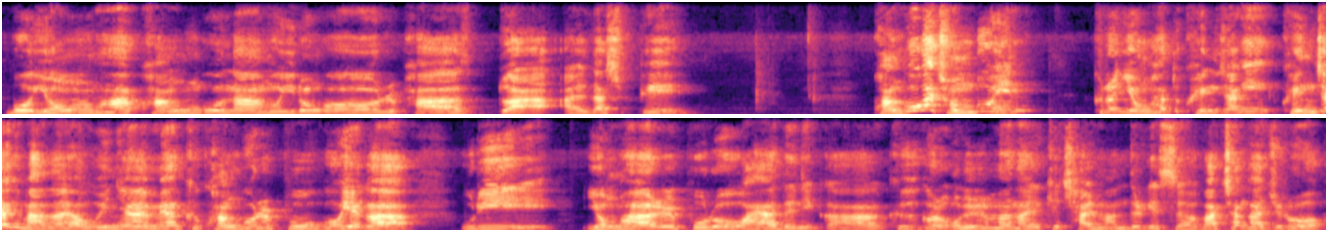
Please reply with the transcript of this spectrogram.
뭐, 영화, 광고나 뭐 이런 거를 봐도 아, 알다시피, 광고가 전부인 그런 영화도 굉장히, 굉장히 많아요. 왜냐하면 그 광고를 보고 얘가 우리 영화를 보러 와야 되니까 그걸 얼마나 이렇게 잘 만들겠어요. 마찬가지로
